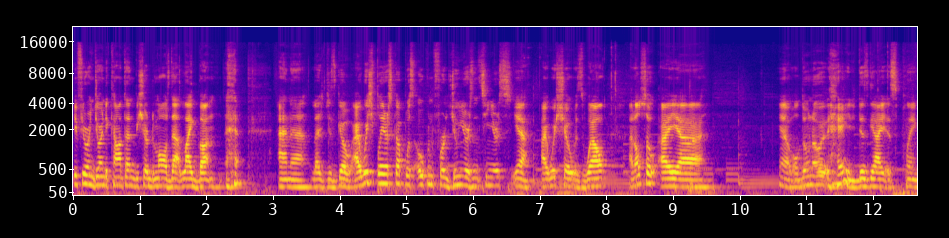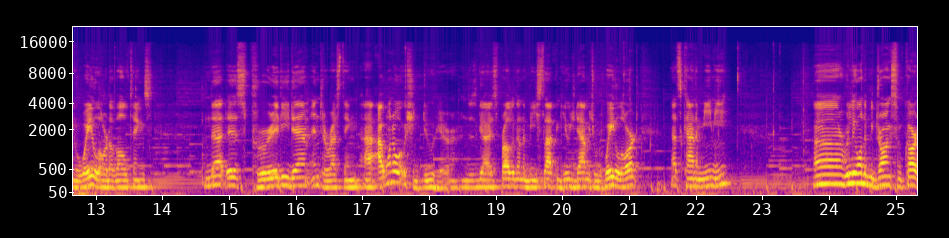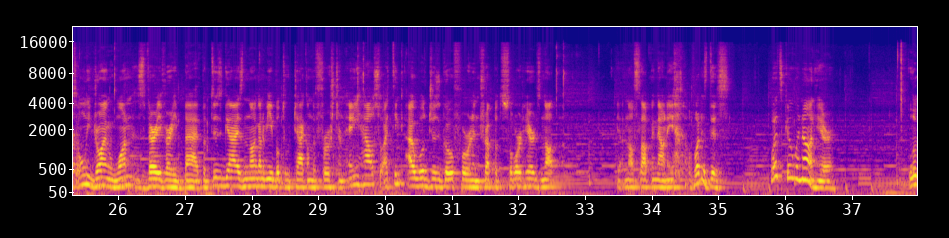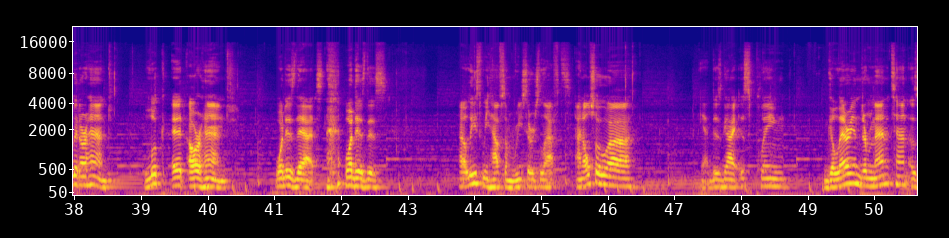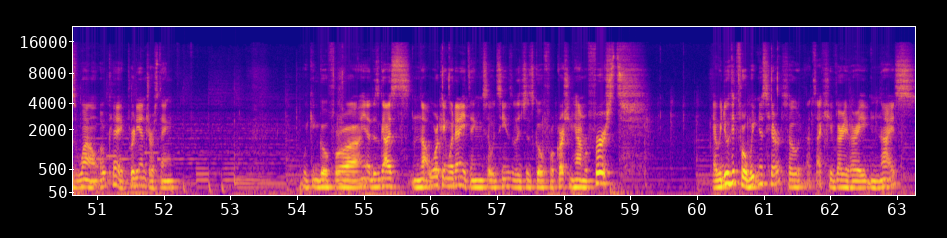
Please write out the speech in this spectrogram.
If you're enjoying the content, be sure to demolish that like button. and uh, let's just go. I wish Players Cup was open for juniors and seniors. Yeah, I wish so as well. And also, I, uh, yeah, well, don't know. Hey, this guy is playing Wailord of all things. That is pretty damn interesting. Uh, I wonder what we should do here. And this guy is probably gonna be slapping huge damage with Wailord. That's kind of memey. Uh, really want to be drawing some cards. Only drawing one is very, very bad. But this guy is not going to be able to attack on the first turn anyhow. So I think I will just go for an Intrepid Sword here. It's not... Yeah, not slapping down any... what is this? What's going on here? Look at our hand. Look at our hand. What is that? what is this? At least we have some research left. And also, uh, yeah, this guy is playing Galarian Darmanitan as well. Okay, pretty interesting we can go for, uh, yeah, this guy's not working with anything, so it seems let's just go for Crushing Hammer first. Yeah, we do hit for weakness here, so that's actually very, very nice.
